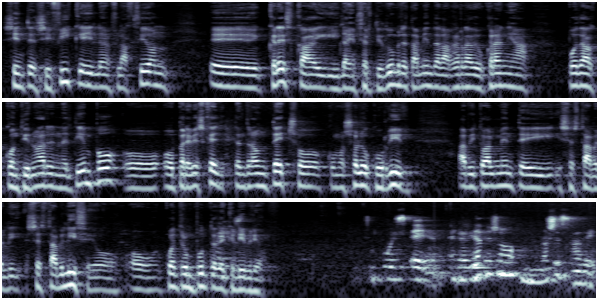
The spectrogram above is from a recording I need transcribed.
se intensifique y la inflación crezca y la incertidumbre también de la guerra de Ucrania pueda continuar en el tiempo o, prevés que tendrá un techo como suele ocurrir habitualmente y, se, estabilice, o, encuentre un punto de pues, equilibrio? Pues eh, en realidad eso no se sabe.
